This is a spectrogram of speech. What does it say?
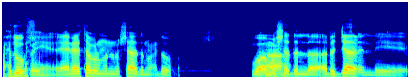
محذوفة مش- يعني يعتبر من المشاهد المحذوفة. ومشهد ال- الرجال اللي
